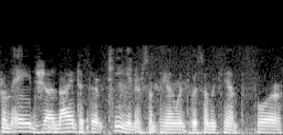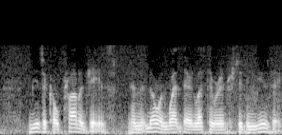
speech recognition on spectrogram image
from age uh, 9 to 13 or something. I went to a summer camp for musical prodigies. And no one went there unless they were interested in music.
